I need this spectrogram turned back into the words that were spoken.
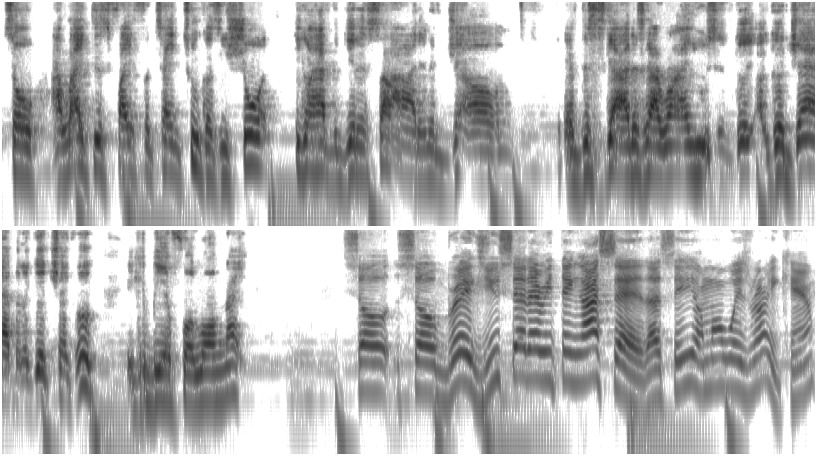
So I like this fight for Tank too because he's short. He gonna have to get inside, and if um, if this guy, this guy Ryan uses good, a good jab and a good check hook, it could be in for a long night. So, so Briggs, you said everything I said. I see. I'm always right, Cam.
